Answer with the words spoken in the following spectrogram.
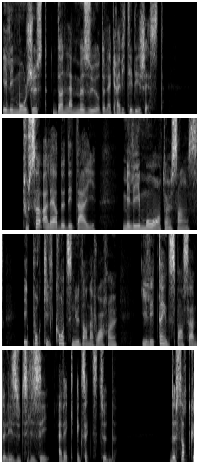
et les mots justes donnent la mesure de la gravité des gestes. Tout ça a l'air de détails, mais les mots ont un sens, et pour qu'ils continuent d'en avoir un, il est indispensable de les utiliser avec exactitude. De sorte que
